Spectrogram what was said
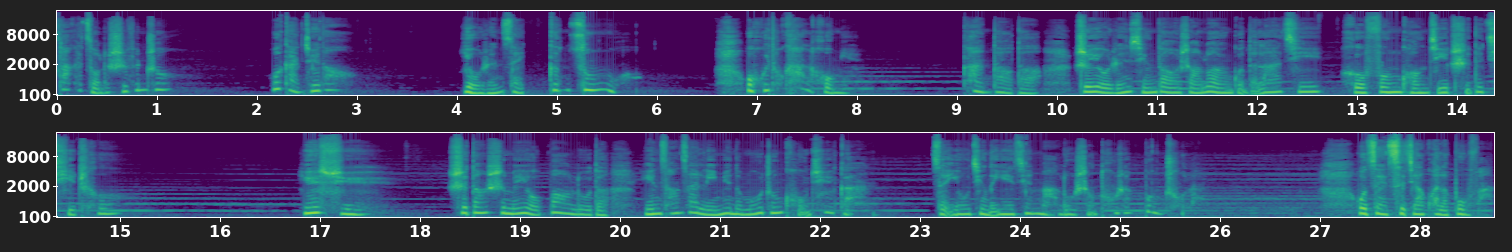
大概走了十分钟，我感觉到有人在跟踪我。我回头看了后面，看到的只有人行道上乱滚的垃圾和疯狂疾驰的汽车。也许。是当时没有暴露的、隐藏在里面的某种恐惧感，在幽静的夜间马路上突然蹦出来。我再次加快了步伐，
